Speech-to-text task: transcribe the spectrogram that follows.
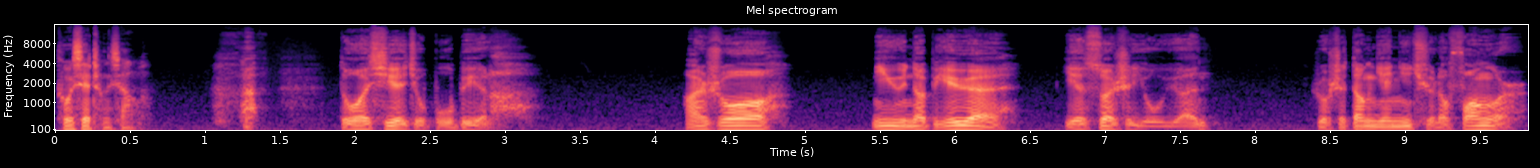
多谢丞相了。多谢就不必了。按说，你与那别院也算是有缘。若是当年你娶了芳儿，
